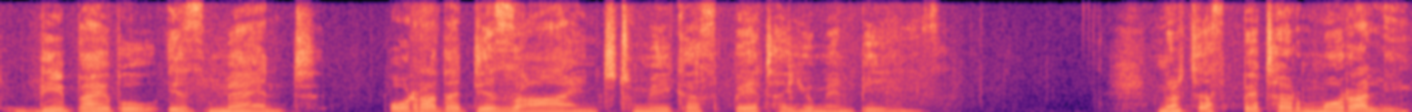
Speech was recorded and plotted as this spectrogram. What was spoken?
the Bible is meant, or rather designed, to make us better human beings. Not just better morally,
